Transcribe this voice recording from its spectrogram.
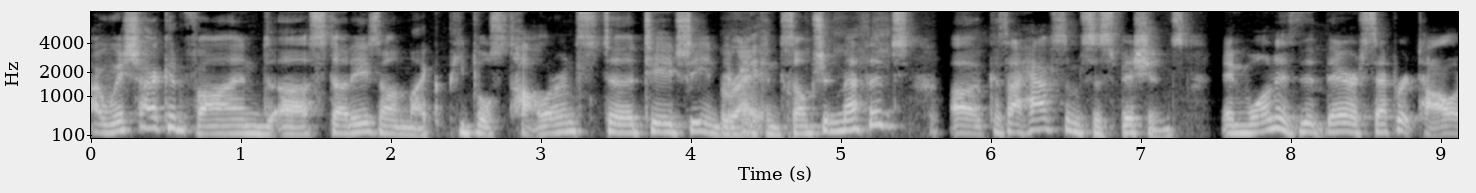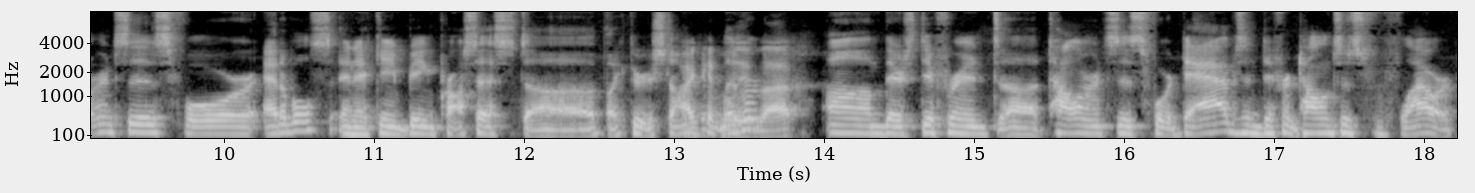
I wish I could find uh, studies on like people's tolerance to THC and different Right. consumption methods because I have some suspicions. And one is that there are separate tolerances for edibles and it can being processed uh, like through your stomach I can and liver. believe that. Um, there's different uh, tolerances for dabs and different tolerances for flower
